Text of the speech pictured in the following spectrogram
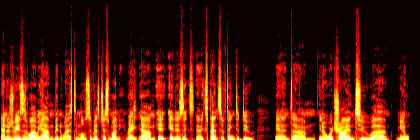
and there's reasons why we haven't been West, and most of it's just money, right? Yes. Um, it it is ex- an expensive thing to do, and um, you know, we're trying to uh, you know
